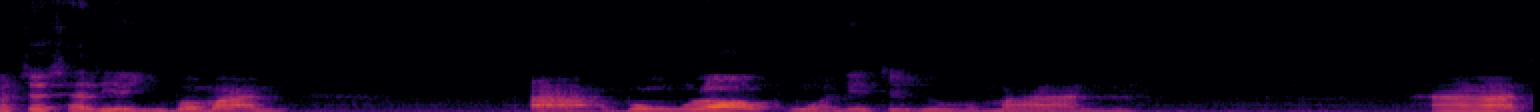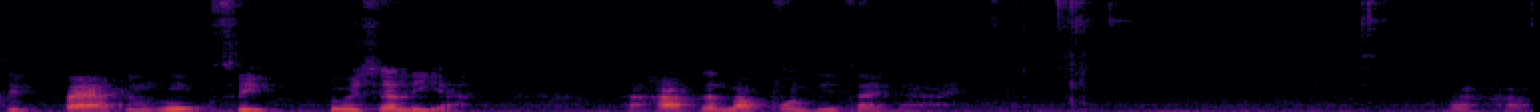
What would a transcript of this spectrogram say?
L จะเฉลี่ยอยู่ประมาณ อ่าวงรอบหัวนี่จะอยู่ประมาณห้าสิบแปดถึงหกสิบโดยเฉลี่ยนะครับสำหรับคนที่ใส่ได้นะครับ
